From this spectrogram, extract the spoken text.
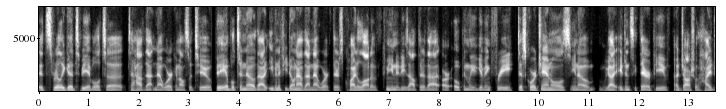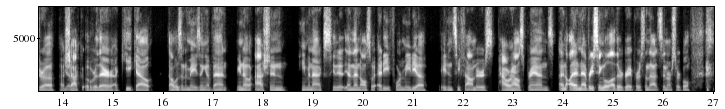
it's really good to be able to to have that network and also to be able to know that even if you don't have that network there's quite a lot of communities out there that are openly giving free discord channels you know we got agency therapy uh, josh with hydra uh, Yep. Shaq over there at geek out that was an amazing event you know ashton Hemonex, and then also eddie for media agency founders powerhouse brands and and every single other great person that's in our circle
